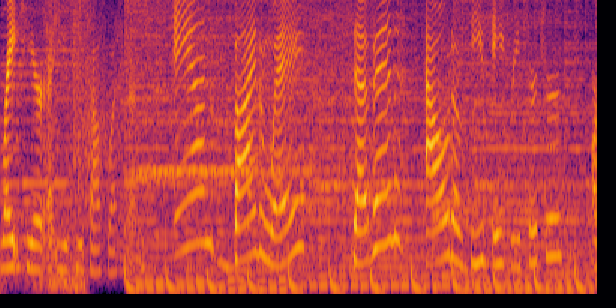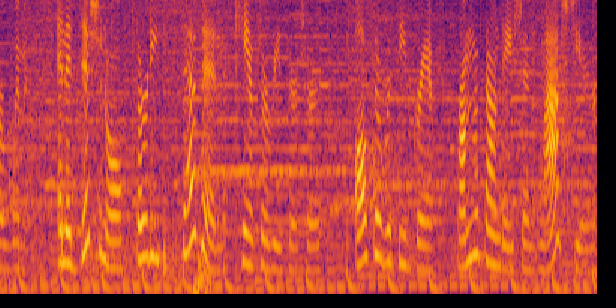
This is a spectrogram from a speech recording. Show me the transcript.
right here at UT Southwestern. And by the way, seven out of these eight researchers are women. An additional 37 cancer researchers also received grants from the foundation last year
